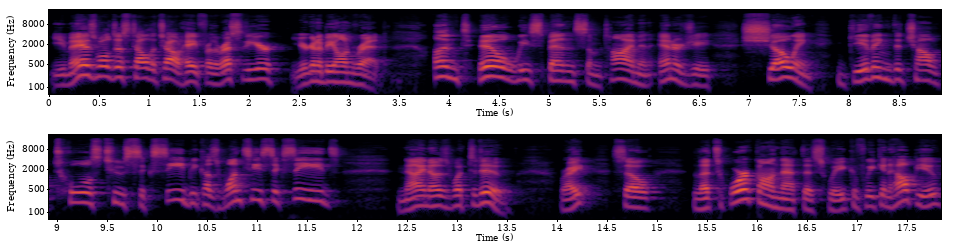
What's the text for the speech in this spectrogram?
You may as well just tell the child, hey, for the rest of the year, you're going to be on red. Until we spend some time and energy showing, giving the child tools to succeed, because once he succeeds, now he knows what to do, right? So Let's work on that this week. If we can help you,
